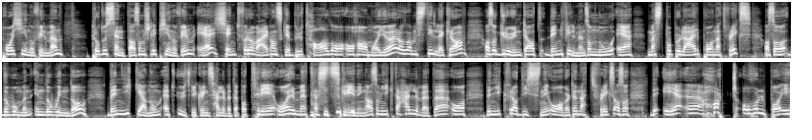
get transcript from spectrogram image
på kinofilmen Produsenter som slipper kinofilm, er kjent for å være ganske brutale å, å ha med å gjøre, og de stiller krav. Altså Grunnen til at den filmen som nå er mest populær på Netflix, altså The Woman in the Window, den gikk gjennom et utviklingshelvete på tre år, med testscreeninger som gikk til helvete, og den gikk fra Disney over til Netflix. Altså, det er uh, hardt å holde på i,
